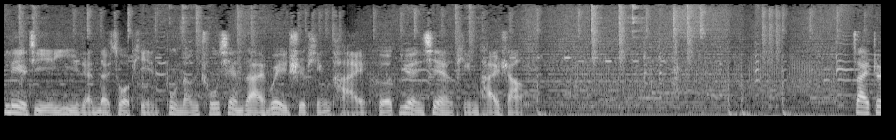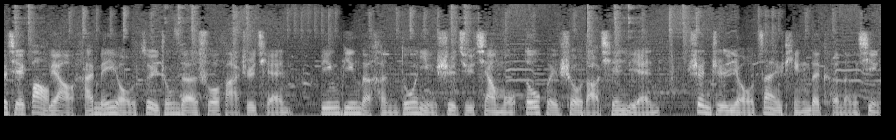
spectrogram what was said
劣迹艺人的作品不能出现在卫视平台和院线平台上。在这些爆料还没有最终的说法之前，冰冰的很多影视剧项目都会受到牵连，甚至有暂停的可能性。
